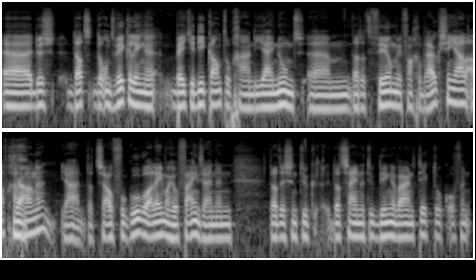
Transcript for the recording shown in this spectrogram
Eh, dus dat de ontwikkelingen een beetje die kant op gaan die jij noemt, ehm, dat het veel meer van gebruikssignalen af gaat Ja. hangen. Ja, dat zou voor Google alleen maar heel fijn zijn. En dat, is natuurlijk, dat zijn natuurlijk dingen waar een TikTok of een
